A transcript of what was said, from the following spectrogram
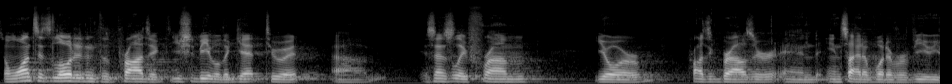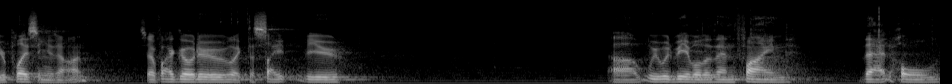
So once it's loaded into the project, you should be able to get to it um, essentially from your project browser and inside of whatever view you're placing it on. So if I go to like the site view, uh, we would be able to then find that whole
